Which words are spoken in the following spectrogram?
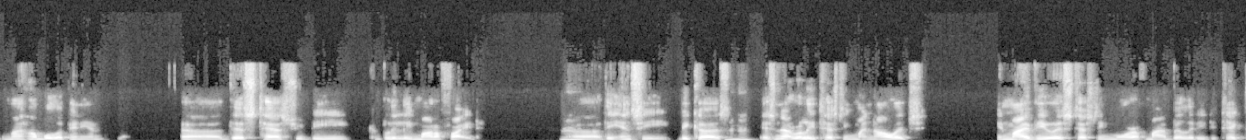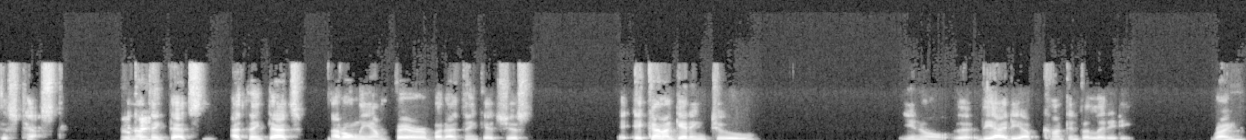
in my humble opinion, uh, this test should be completely modified. Mm-hmm. Uh, the NC because mm-hmm. it's not really testing my knowledge in my view, is testing more of my ability to take this test. Okay. And I think that's I think that's not only unfair, but I think it's just it, it kind of getting to you know the the idea of content validity, right? Mm-hmm.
